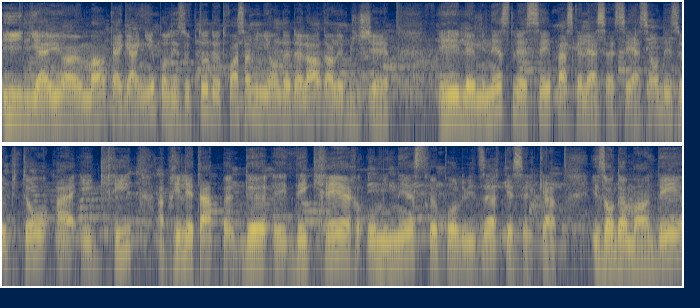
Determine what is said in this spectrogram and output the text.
il y a eu un manque à gagner pour les hôpitaux de 300 millions de dollars dans le budget. Et le ministre le sait parce que l'Association des hôpitaux a écrit, a pris l'étape d'écrire au ministre pour lui dire que c'est le cas. Ils ont demandé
